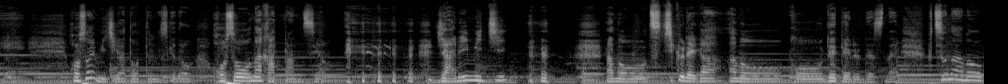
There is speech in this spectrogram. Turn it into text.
えー、細い道が通ってるんですけど舗装なかったんですよ。砂利道。あの土くれがあのこう出てるですね。普通のあの、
